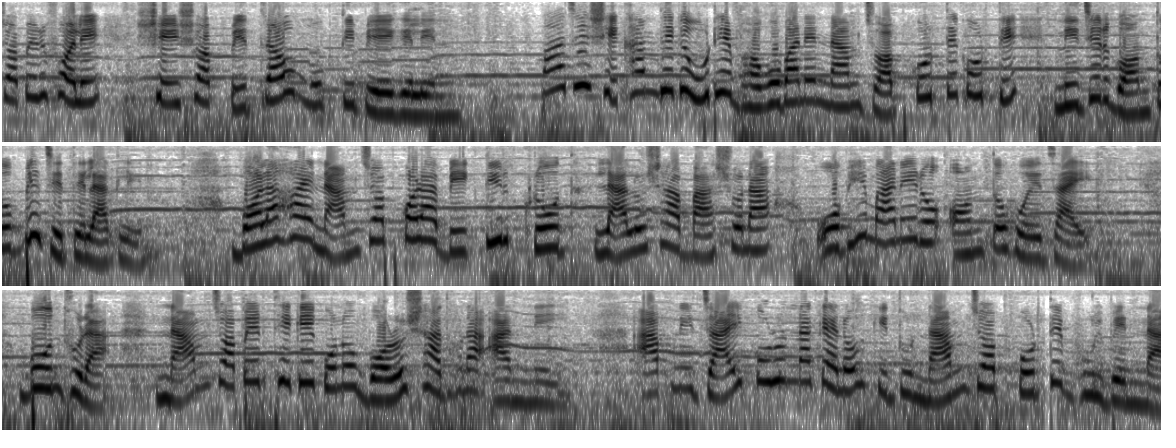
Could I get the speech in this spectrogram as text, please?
জপের ফলে সেই সব পেতরাও মুক্তি পেয়ে গেলেন। মাঝে সেখান থেকে উঠে ভগবানের নাম জপ করতে করতে নিজের গন্তব্যে যেতে লাগলেন। বলা হয় নাম জপ করা ব্যক্তির ক্রোধ, লালসা বাসনা, অভিমানেরও অন্ত হয়ে যায়। বন্ধুরা, নাম জপের থেকে কোনো বড় সাধনা আর নেই। আপনি যাই করুন না কেন, কিন্তু নাম জপ করতে ভুলবেন না।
